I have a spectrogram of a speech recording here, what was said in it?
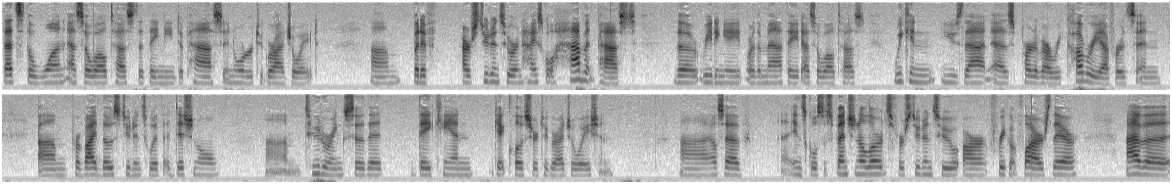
that's the one SOL test that they need to pass in order to graduate. Um, but if our students who are in high school haven't passed the Reading 8 or the Math 8 SOL test, we can use that as part of our recovery efforts and um, provide those students with additional um, tutoring so that they can get closer to graduation. Uh, I also have uh, in-school suspension alerts for students who are frequent flyers there. I have a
